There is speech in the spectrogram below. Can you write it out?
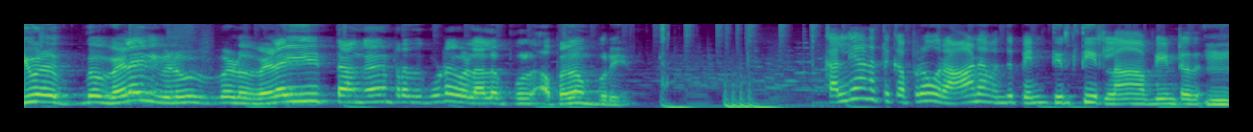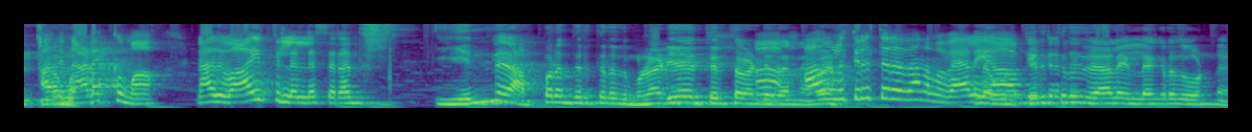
இவள் இவ விலகி இவள விலகிட்டாங்கன்றது கூட இவளால் பு அப்பதான் புரியும். கல்யாணத்துக்கு அப்புறம் ஒரு ஆணை வந்து பெண் திருத்திடலாம் அப்படின்றது. அது. நடக்குமா? நான் அது வாய்ப்பு இல்லைல்ல சார் அது. என்ன அப்புறம் திருத்துறது? முன்னாடியே திருத்த வேண்டியதானே அவங்களை திருத்துறதா நம்ம வேலையா திருத்துறது வேலை இல்லைங்கிறது ஒண்ணு.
